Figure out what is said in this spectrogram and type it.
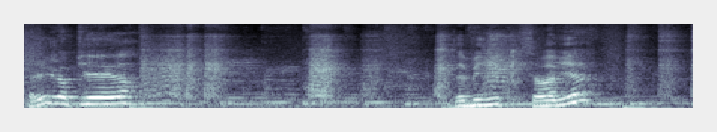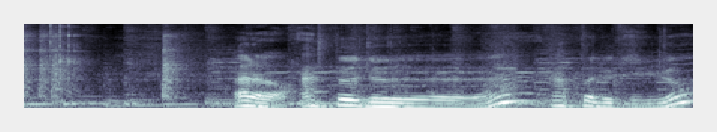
Salut Jean-Pierre. Dominique, ça va bien? Alors, un peu de... de diluant.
